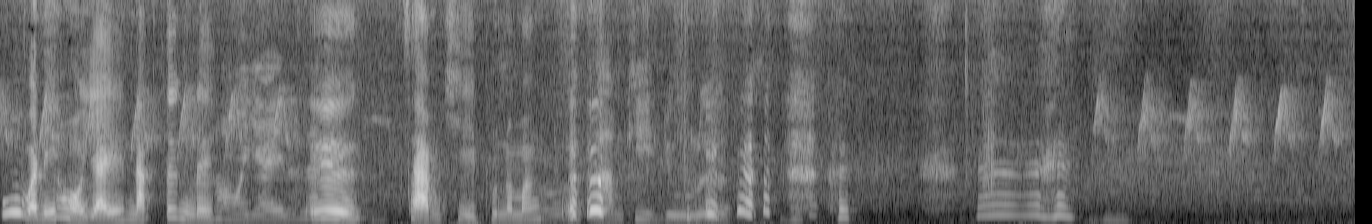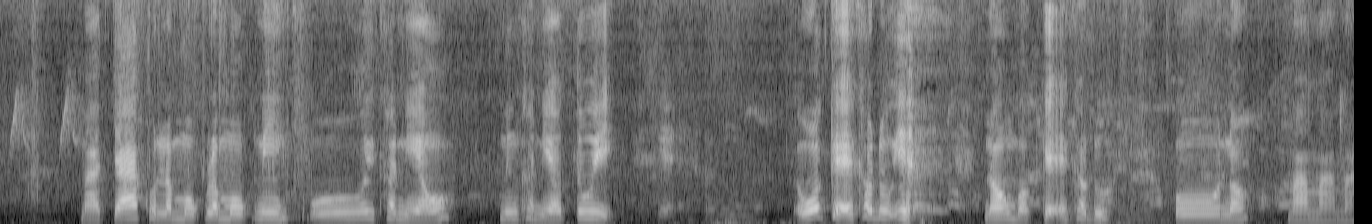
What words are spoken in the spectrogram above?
อู้วันนี้ห่อใหญ่หนักตึ้งเลยห่อใหญ่เลเอยอสามขีดพุ่นละมั้งโอ้สามขีดอยู่เลยมาจ้าคนละหมกละหมกนี่ โอ้ยข้าวเหนียว นึ่งข้าวเหนียวตุ้ย อ้แกะให้เขาดูอีกน้องบอกแกะให้เขาดู โอ้น้องมามามา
